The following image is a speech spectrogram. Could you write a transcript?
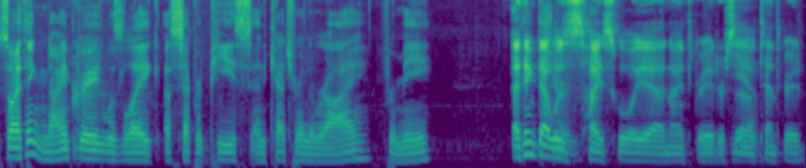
So I think ninth grade was like a separate piece and Catcher in the Rye for me. I think that Sure. was high school, yeah, ninth grade or so, Yeah. 10th grade.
